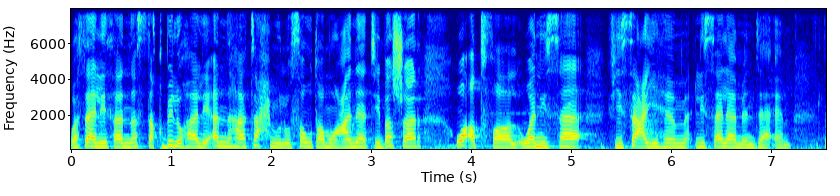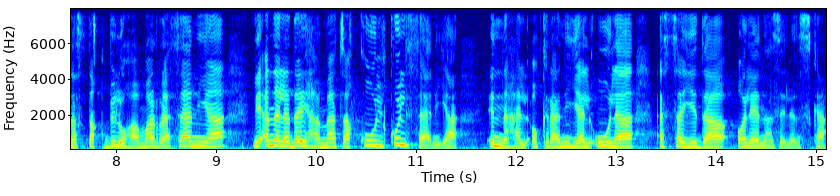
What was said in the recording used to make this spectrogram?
وثالثا نستقبلها لأنها تحمل صوت معاناة بشر وأطفال ونساء في سعيهم لسلام دائم. نستقبلها مرة ثانية لأن لديها ما تقول كل ثانية. إنها الأوكرانية الأولى السيدة أولينا زيلينسكا.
